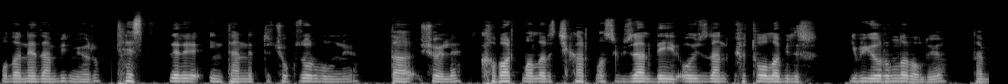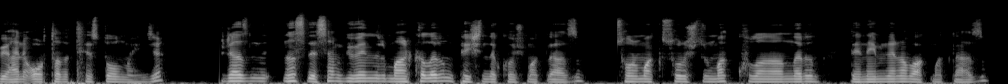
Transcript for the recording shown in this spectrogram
O da neden bilmiyorum. Testleri internette çok zor bulunuyor. Da şöyle kabartmaları çıkartması güzel değil o yüzden kötü olabilir gibi yorumlar oluyor. Tabii hani ortada test olmayınca. Biraz nasıl desem güvenilir markaların peşinde koşmak lazım. Sormak, soruşturmak, kullananların deneyimlerine bakmak lazım.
